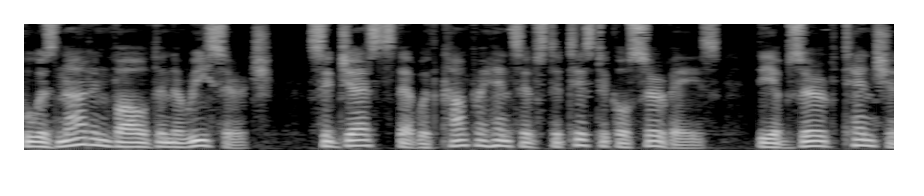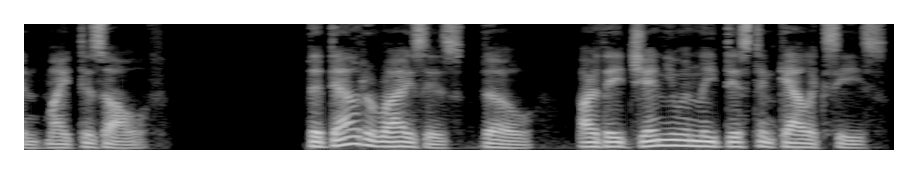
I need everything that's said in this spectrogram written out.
who was not involved in the research, suggests that with comprehensive statistical surveys, the observed tension might dissolve. The doubt arises, though, are they genuinely distant galaxies?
